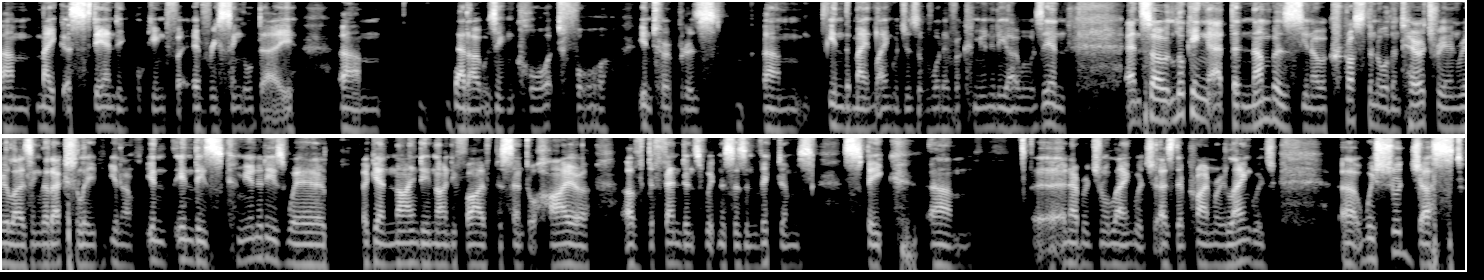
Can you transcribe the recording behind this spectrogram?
um, make a standing booking for every single day um, that I was in court for interpreters um, in the main languages of whatever community I was in. And so looking at the numbers, you know, across the Northern Territory and realizing that actually, you know, in, in these communities where again 90 95% or higher of defendants witnesses and victims speak um, an aboriginal language as their primary language uh, we should just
